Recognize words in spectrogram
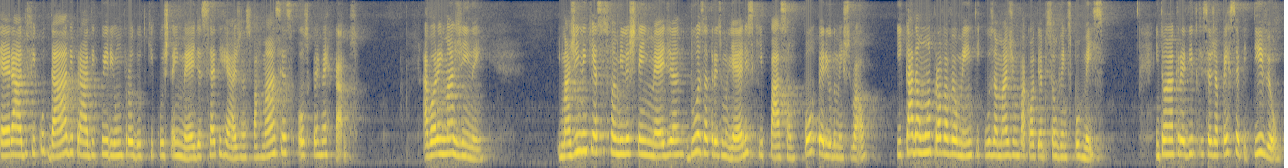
era a dificuldade para adquirir um produto que custa em média R$ 7,00 nas farmácias ou supermercados. Agora imaginem, imaginem que essas famílias têm em média duas a três mulheres que passam por período menstrual e cada uma provavelmente usa mais de um pacote de absorventes por mês. Então eu acredito que seja perceptível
